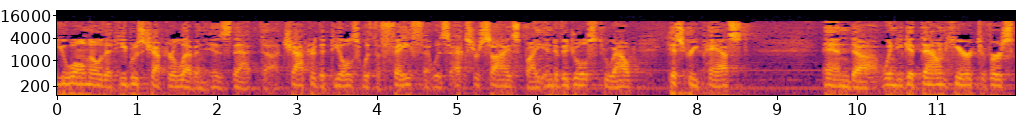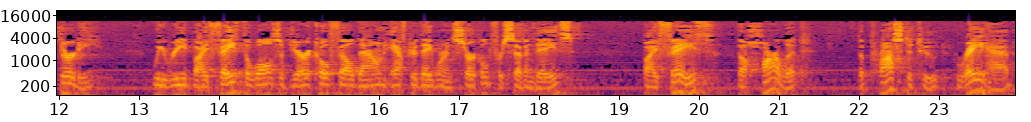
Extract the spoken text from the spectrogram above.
You all know that Hebrews chapter 11 is that uh, chapter that deals with the faith that was exercised by individuals throughout history past. And uh, when you get down here to verse 30, we read, By faith the walls of Jericho fell down after they were encircled for seven days. By faith the harlot, the prostitute, Rahab,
